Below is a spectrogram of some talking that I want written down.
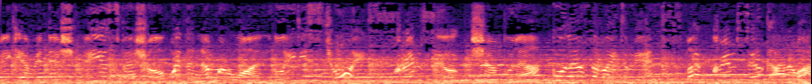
Make every dish Maya special with the number one Ladies' Choice. Cream Silk. Shampoo lang? Kulang sa vitamins? Mag Cream Silk araw-araw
